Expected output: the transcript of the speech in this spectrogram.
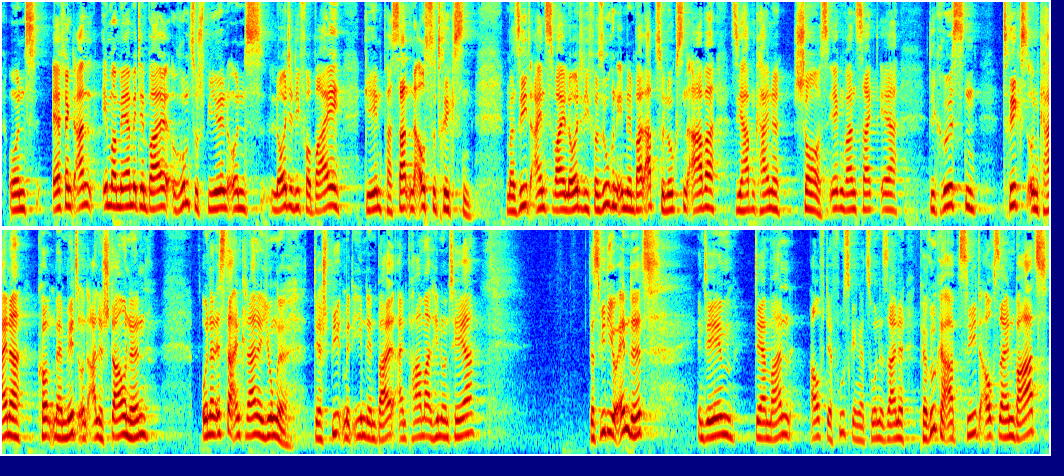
Und er fängt an, immer mehr mit dem Ball rumzuspielen und Leute, die vorbeigehen, Passanten auszutricksen. Man sieht ein, zwei Leute, die versuchen, ihm den Ball abzuluxen, aber sie haben keine Chance. Irgendwann zeigt er die größten Tricks und keiner kommt mehr mit und alle staunen. Und dann ist da ein kleiner Junge, der spielt mit ihm den Ball ein paar Mal hin und her. Das Video endet, indem der Mann auf der Fußgängerzone seine Perücke abzieht, auch seinen Bart.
